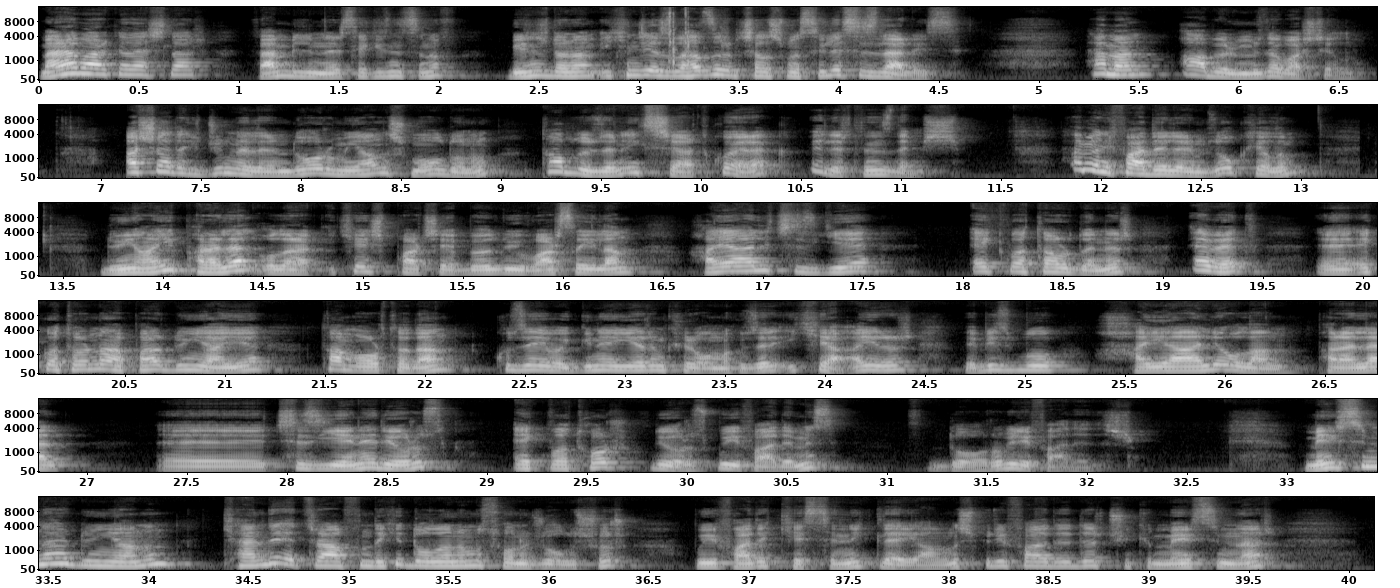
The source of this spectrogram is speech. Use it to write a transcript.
Merhaba arkadaşlar. Fen Bilimleri 8. sınıf 1. dönem 2. yazılı hazırlık çalışması ile sizlerleyiz. Hemen A bölümümüzde başlayalım. Aşağıdaki cümlelerin doğru mu yanlış mı olduğunu tablo üzerine x işareti koyarak belirtiniz demiş. Hemen ifadelerimizi okuyalım. Dünyayı paralel olarak iki eş parçaya böldüğü varsayılan hayali çizgiye ekvator denir. Evet, e, ekvator ne yapar? Dünyayı tam ortadan kuzey ve güney yarımküre olmak üzere ikiye ayırır ve biz bu hayali olan paralel e, çizgiye ne diyoruz? Ekvator diyoruz. Bu ifademiz doğru bir ifadedir. Mevsimler dünyanın kendi etrafındaki dolanımı sonucu oluşur. Bu ifade kesinlikle yanlış bir ifadedir. Çünkü mevsimler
